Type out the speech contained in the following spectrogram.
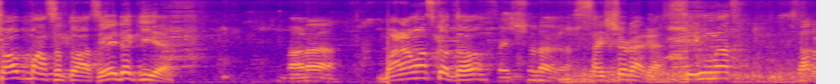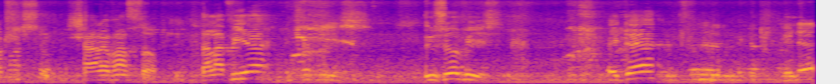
সব মাছ তো আছে এটা কি? ভাড়া বাড়া মাছ কত? চারশো টাকা। চারশো টাকা। চিংড়ি মাছ? সাড়ে পাঁচশো। সাড়ে পাঁচশো। তেলাপিয়া? দুশো বিশ। এটা? এটা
